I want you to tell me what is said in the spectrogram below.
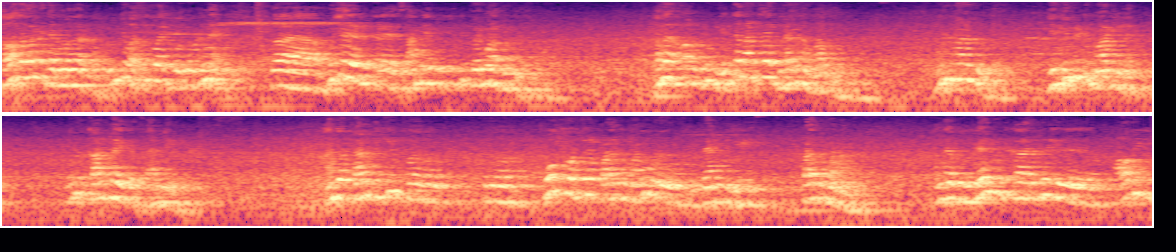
சாதாரண ஜன்மம் தான் இருக்கும். கொஞ்சம் வசதி வாய்ப்பு வந்த உடனே பூஜையில் இருக்கிற சாமியை வந்து பெருமாள் பண்ணி அதான் எந்த நாட்டிலே பிராமணம் மாறணும் ஒரு நாள் எங்கள் வீட்டு மாடியில் ஒரு கார்பரேட்டர் ஃபேமிலி அந்த ஃபேமிலிக்கு இப்போ போக்குவரத்தில் பழக்கமான ஒரு ஃபேமிலி பழக்கம் பண்ணாங்க. அந்த மேல் வீட்டுக்காரரு ஆவின்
